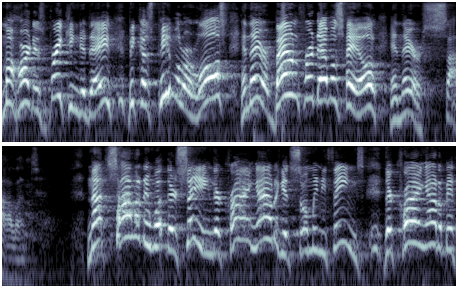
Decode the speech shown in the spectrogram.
My heart is breaking today because people are lost and they are bound for a devil's hell and they are silent. Not silent in what they're saying, they're crying out against so many things. They're crying out about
